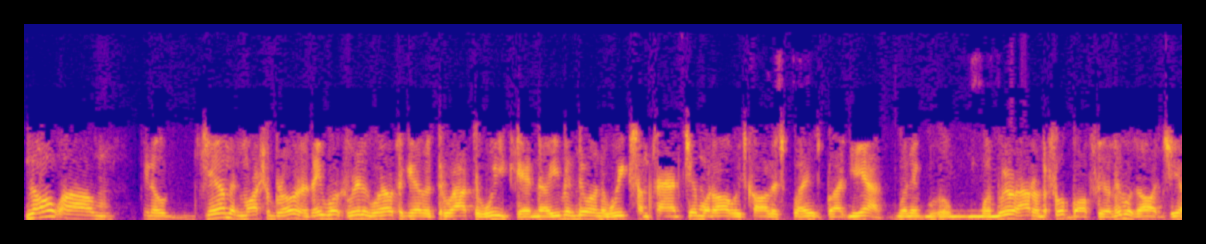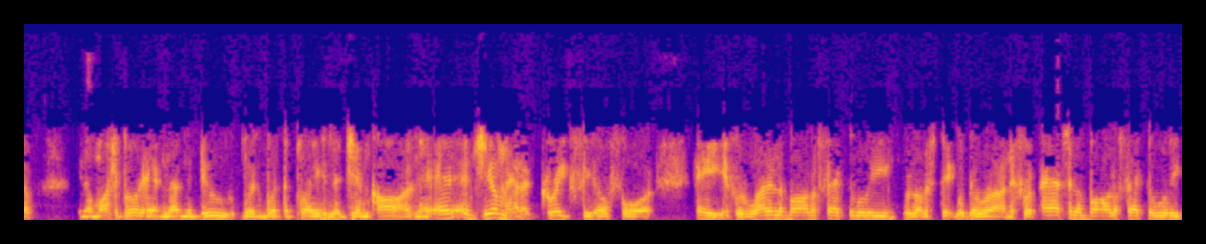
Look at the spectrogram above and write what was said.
No, um, you know, Jim and Marchibroda, they worked really well together throughout the week, and uh, even during the week, sometimes Jim would always call his plays. But yeah, when it when we were out on the football field, it was all Jim. You know, Marchibroda had nothing to do with with the plays that Jim called, and, and Jim had a great feel for hey, if we're running the ball effectively, we're going to stick with the run. If we're passing the ball effectively,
